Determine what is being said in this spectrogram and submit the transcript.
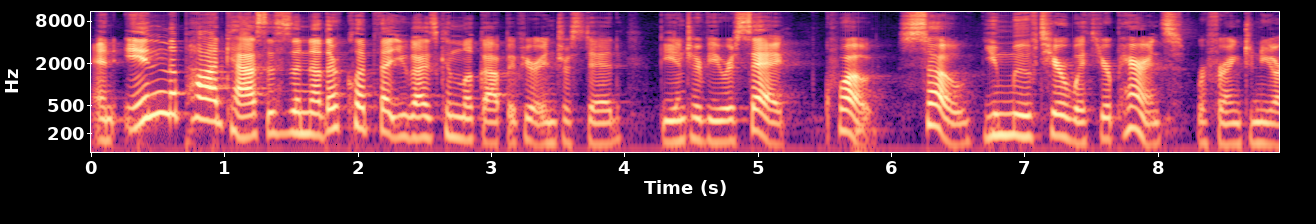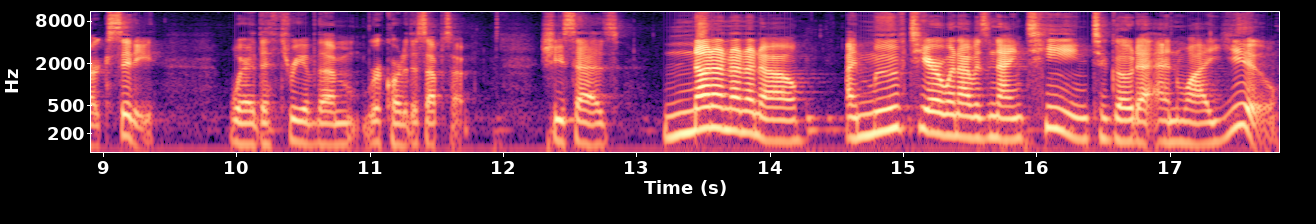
And in the podcast, this is another clip that you guys can look up if you're interested. The interviewers say, quote, So you moved here with your parents, referring to New York City, where the three of them recorded this episode. She says, No, no, no, no, no. I moved here when I was 19 to go to NYU.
